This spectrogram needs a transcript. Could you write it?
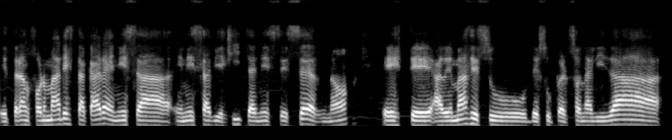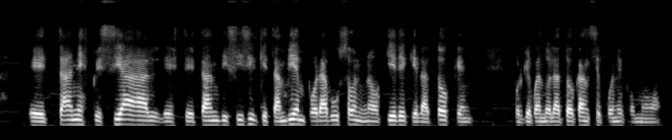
eh, transformar esta cara en esa, en esa viejita, en ese ser, ¿no? Este, además de su, de su personalidad eh, tan especial, este, tan difícil que también por abuso no quiere que la toquen, porque cuando la tocan se pone como...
